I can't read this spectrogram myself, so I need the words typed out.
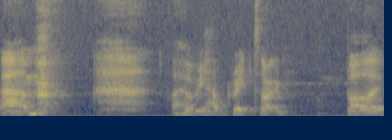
Um, I hope you have a great time. Bye.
